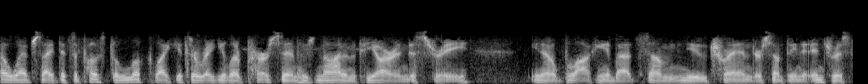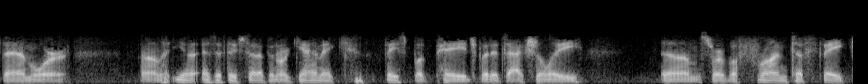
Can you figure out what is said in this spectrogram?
a website that's supposed to look like it's a regular person who's not in the PR industry, you know, blogging about some new trend or something that interests them, or um, you know, as if they've set up an organic Facebook page, but it's actually um, sort of a front, a fake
